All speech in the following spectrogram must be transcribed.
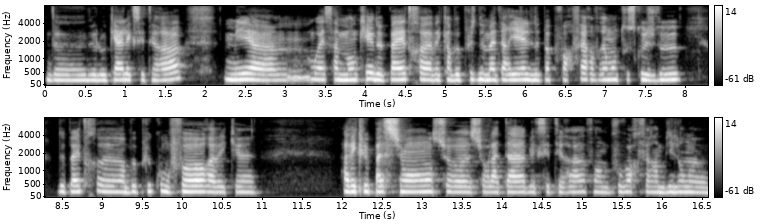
de, local, etc. Mais ouais, ça me manquait de pas être avec un peu plus de matériel, de pas pouvoir faire vraiment tout ce que je veux, de pas être euh, un peu plus confort avec euh, avec le patient sur euh, sur la table, etc. Enfin, pouvoir faire un bilan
